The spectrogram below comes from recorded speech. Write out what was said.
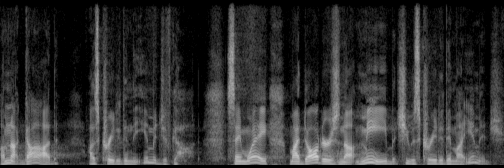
I'm not God, I was created in the image of God. Same way, my daughter's not me, but she was created in my image.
